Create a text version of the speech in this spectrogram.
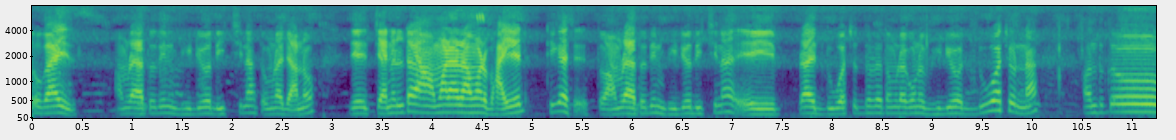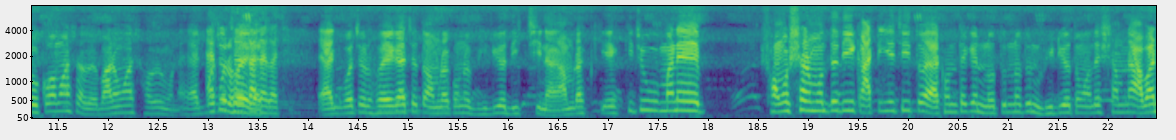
তো গাইজ আমরা এতদিন ভিডিও দিচ্ছি না তোমরা জানো যে চ্যানেলটা আমার আর আমার ভাইয়ের ঠিক আছে? তো আমরা এতদিন ভিডিও দিচ্ছি না এই প্রায় দু বছর ধরে তোমরা কোনো ভিডিও দু বছর না অন্তত ক মাস হবে? বারো মাস হবে মনে হয়। এক এক বছর হয়ে গেছে। এক বছর হয়ে গেছে তো আমরা কোনো ভিডিও দিচ্ছি না। আমরা কিছু মানে সমস্যার মধ্যে দিয়ে কাটিয়েছি তো এখন থেকে নতুন নতুন ভিডিও তোমাদের সামনে আবার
